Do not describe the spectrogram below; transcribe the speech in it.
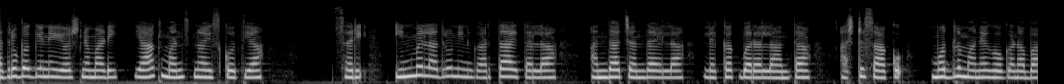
ಅದ್ರ ಬಗ್ಗೆನೇ ಯೋಚನೆ ಮಾಡಿ, ಯಾಕೆ ಮನ್ಸು ನೋಯಿಸ್ಕೋತೀಯಾ ಸರಿ, ಇನ್ಮೇಲಾದರೂ ನಿನಗೆ ಅರ್ಥ ಆಯ್ತಲ್ಲ? ಅಂದ ಚಂದ ಎಲ್ಲ ಲೆಕ್ಕಕ್ಕೆ ಬರಲ್ಲ ಅಂತ? ಅಷ್ಟು ಸಾಕು. ಮೊದಲು ಮನೆಗೆ ಹೋಗೋಣ ಬಾ.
